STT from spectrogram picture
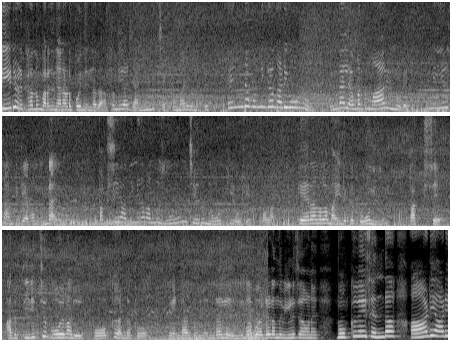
വീഡിയോ എടുക്കാമെന്നും പറഞ്ഞ് ഞാൻ അവിടെ പോയി നിന്നത്. അപ്പം എന്ത് ചെയ്യുക രണ്ട് ചെക്കന്മാർ വന്നിട്ട് എന്റെ മുന്നിൽ കിടന്ന് അടി കോർന്നു. എന്തായാലും അവന്മാർക്ക് മാറി ഇന്നൂടെ പിന്നെ ഈ ഒരു സ്ഥാനത്ത് കയറണം ഉണ്ടായിരുന്നു. പക്ഷേ അതിങ്ങനെ വന്ന് സൂം ചെയ്ത് നോക്കി ഓക്കെ കൊള്ളാം. കയറാന്നുള്ള മൈൻഡൊക്കെ തോന്നി. പക്ഷേ അത് തിരിച്ചു പോയുന്ന പോക്ക് കണ്ടപ്പോൾ വേണ്ടാന്ന് തോന്നി എന്തായാലും എന്തിനാ ബർത്ത്ഡേ അന്ന് വീണ് നോക്ക് എന്താ? ആടി ആടി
